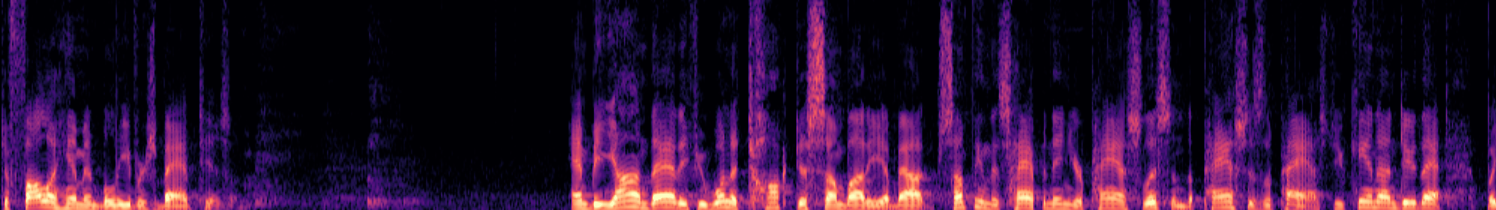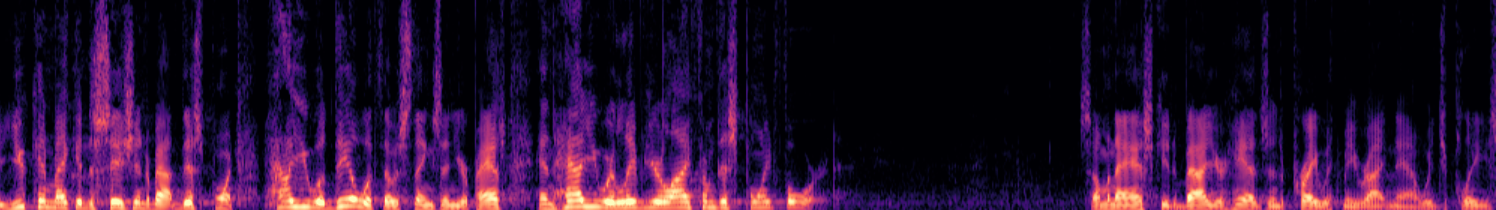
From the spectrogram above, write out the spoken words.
to follow him in believer's baptism. And beyond that, if you want to talk to somebody about something that's happened in your past, listen, the past is the past. You can't undo that. But you can make a decision about this point, how you will deal with those things in your past, and how you will live your life from this point forward. So I'm going to ask you to bow your heads and to pray with me right now. Would you please?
